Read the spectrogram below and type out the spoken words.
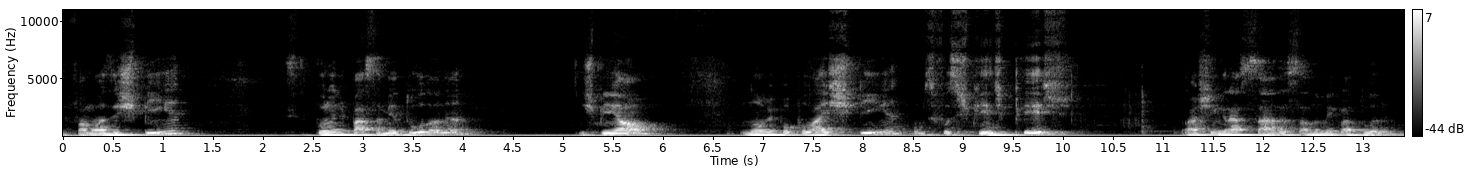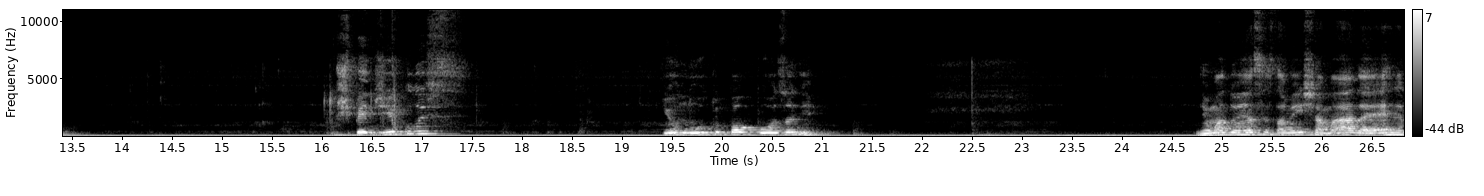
a famosa espinha, por onde passa a medula, né? Espinhal, nome popular espinha, como se fosse espinha de peixe. Eu acho engraçada essa nomenclatura. Os pedículos e o núcleo polposo ali. E é uma doença também chamada hérnia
